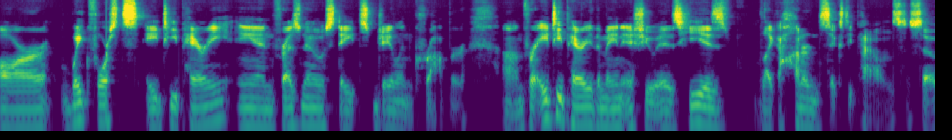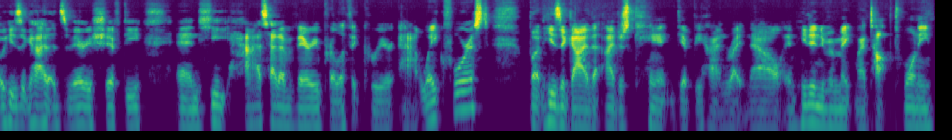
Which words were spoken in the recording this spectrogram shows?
are Wake Forest's A.T. Perry and Fresno State's Jalen Cropper. Um, for A.T. Perry, the main issue is he is like 160 pounds. So he's a guy that's very shifty and he has had a very prolific career at Wake Forest, but he's a guy that I just can't get behind right now. And he didn't even make my top 20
